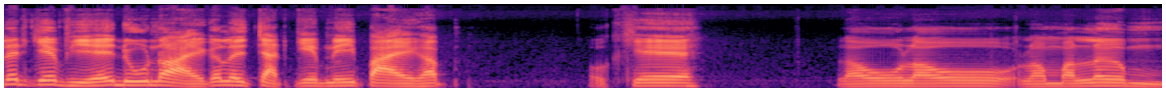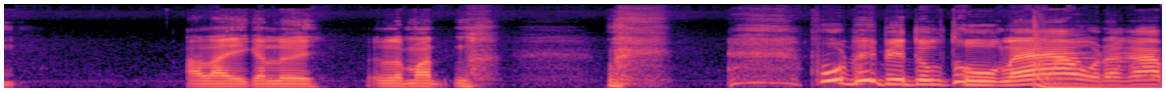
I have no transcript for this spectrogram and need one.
เล่นเกมผีให้ดูหน่อยก็เลยจัดเกมนี้ไปครับ โอเค เราเราเรามาเริ่มอะไรกันเลยเรามา พูดไม่ผิดถูกๆแล้วนะครับ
